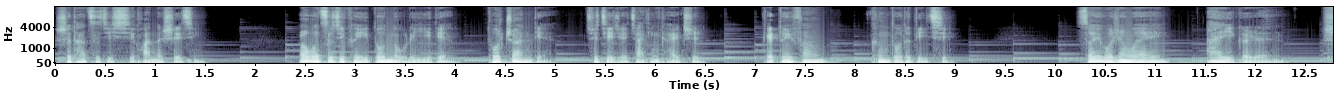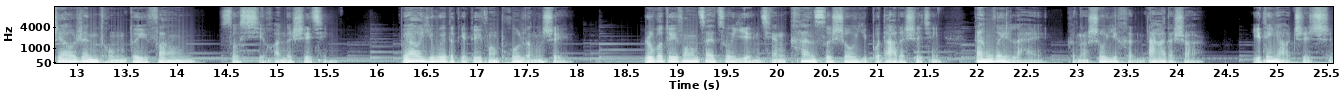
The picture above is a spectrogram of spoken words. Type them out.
是他自己喜欢的事情，而我自己可以多努力一点，多赚点，去解决家庭开支，给对方更多的底气。所以我认为，爱一个人是要认同对方所喜欢的事情，不要一味的给对方泼冷水。如果对方在做眼前看似收益不大的事情，但未来可能收益很大的事儿，一定要支持。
